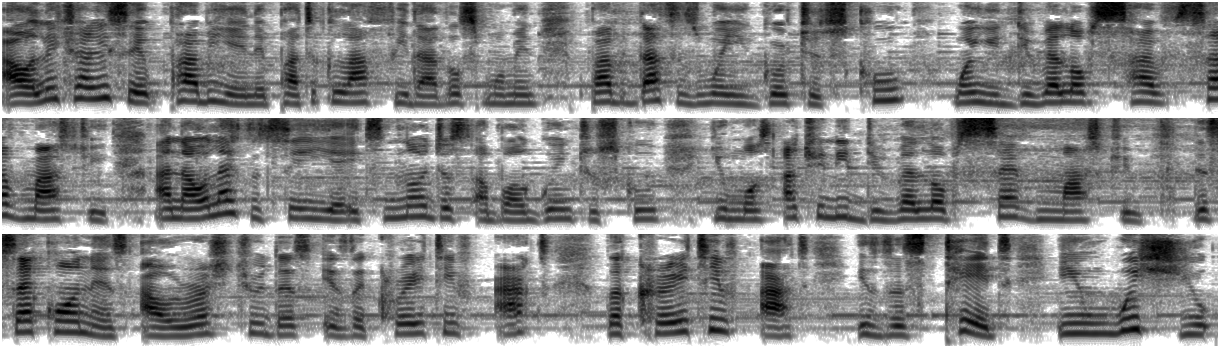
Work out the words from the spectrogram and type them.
I'll literally say probably in a particular field at this moment. Probably that is when you go to school, when you develop self self mastery. And I would like to say here, it's not just about going to school. You must actually develop self mastery. The second is I'll rush through this is the creative act. The creative act is the state in which you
